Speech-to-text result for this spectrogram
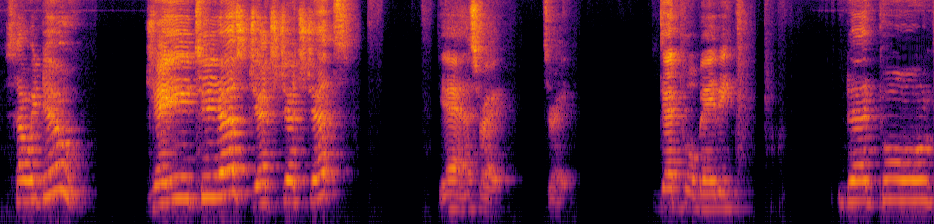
That's how we do. J E T S, Jets, Jets, Jets. Yeah, that's right. That's right. Deadpool, baby. Deadpool.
